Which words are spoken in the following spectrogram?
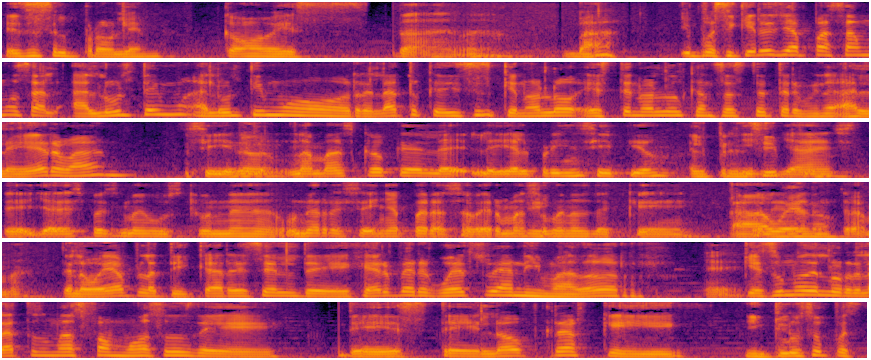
Ese es el problema. ¿Cómo ves? Va, va. Va. Y pues si quieres ya pasamos al, al último, al último relato que dices que no lo, este no lo alcanzaste a terminar, a leer, va. Sí, no, nada más creo que le- leí al principio. El principio. Y ya, este, ya después me busqué una, una reseña para saber más Sí. o menos de qué Ah, bueno. la trama. Te lo voy a platicar. Es el de Herbert West Reanimador. Eh, que es uno de los relatos más famosos de, de este Lovecraft que incluso pues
